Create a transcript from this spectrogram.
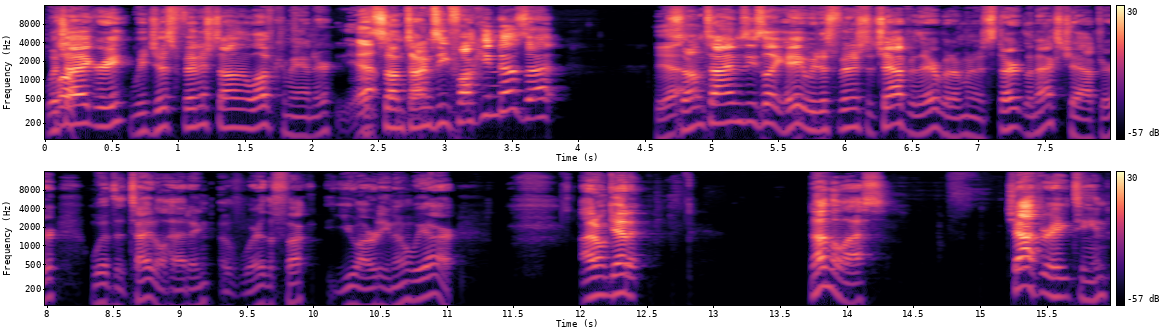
Which Well- I agree. We just finished on the Love Commander. Yeah. Sometimes he fucking does that. Yeah. Sometimes he's like, hey, we just finished a chapter there, but I'm going to start the next chapter with the title heading of where the fuck you already know we are. I don't get it. Nonetheless, chapter 18,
